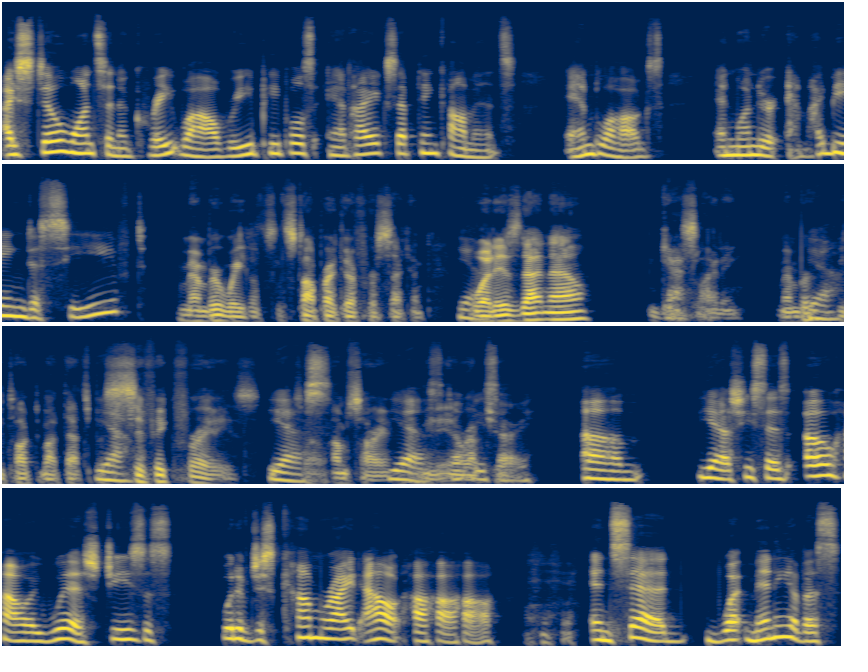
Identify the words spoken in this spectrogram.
I still once in a great while read people's anti accepting comments and blogs and wonder, Am I being deceived? remember, wait, let's, let's stop right there for a second. Yeah. What is that now? Gaslighting. Remember? Yeah. We talked about that Yeah. specific phrase. Yes. So I'm sorry. Yes, don't be you. sorry. Um, yeah, she says, Oh, how I wish Jesus would have just come right out, ha ha ha, and said what many of us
